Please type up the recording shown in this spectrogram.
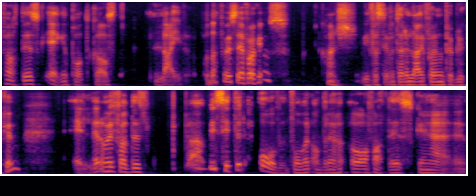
faktisk egen podkast live. Og da får vi se, folkens. Kanskje vi får se om vi tar det live foran publikum, eller om vi faktisk ja, vi sitter ovenfor hverandre og faktisk eh,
